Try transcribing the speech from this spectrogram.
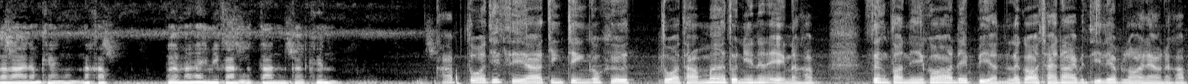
ละลายน้ำแข็งนะครับ เพื่อไม่ให้มีการอุดตันเกิดขึ้น ครับตัวที่เสียจริง ๆ ก็คือตัวทามเมอร์ตัวนี้นั่นเองนะครับ ซึ่งตอนนี้ก็ได้เปลี่ยนแล้วก็ใช้ได้เป็นที่เรียบร้อยแล้วนะครับ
